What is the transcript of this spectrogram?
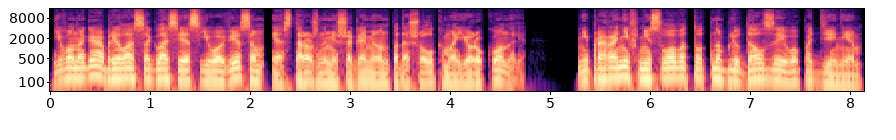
Его нога обрела согласие с его весом, и осторожными шагами он подошел к майору Коннелли. Не проронив ни слова, тот наблюдал за его падением.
